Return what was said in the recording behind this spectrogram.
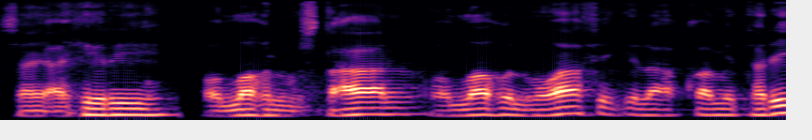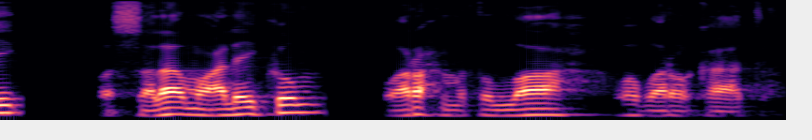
Saya akhiri Allahul musta'an Allahul muwafiq ila aqwamit thariq. Wassalamualaikum warahmatullahi wabarakatuh.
